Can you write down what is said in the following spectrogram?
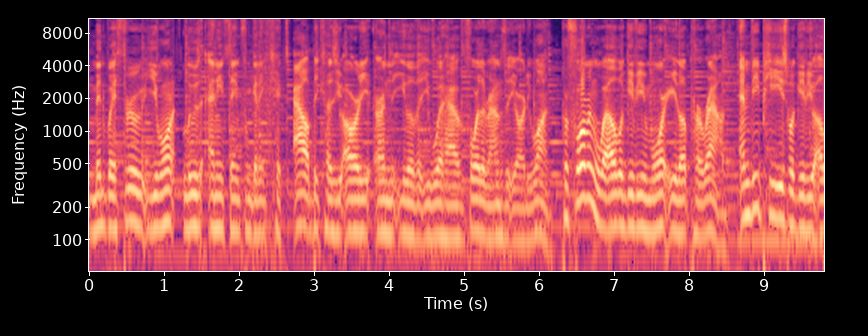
midway through, you won't lose anything from getting kicked out out because you already earned the elo that you would have for the rounds that you already won. Performing well will give you more elo per round. MVPs will give you a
